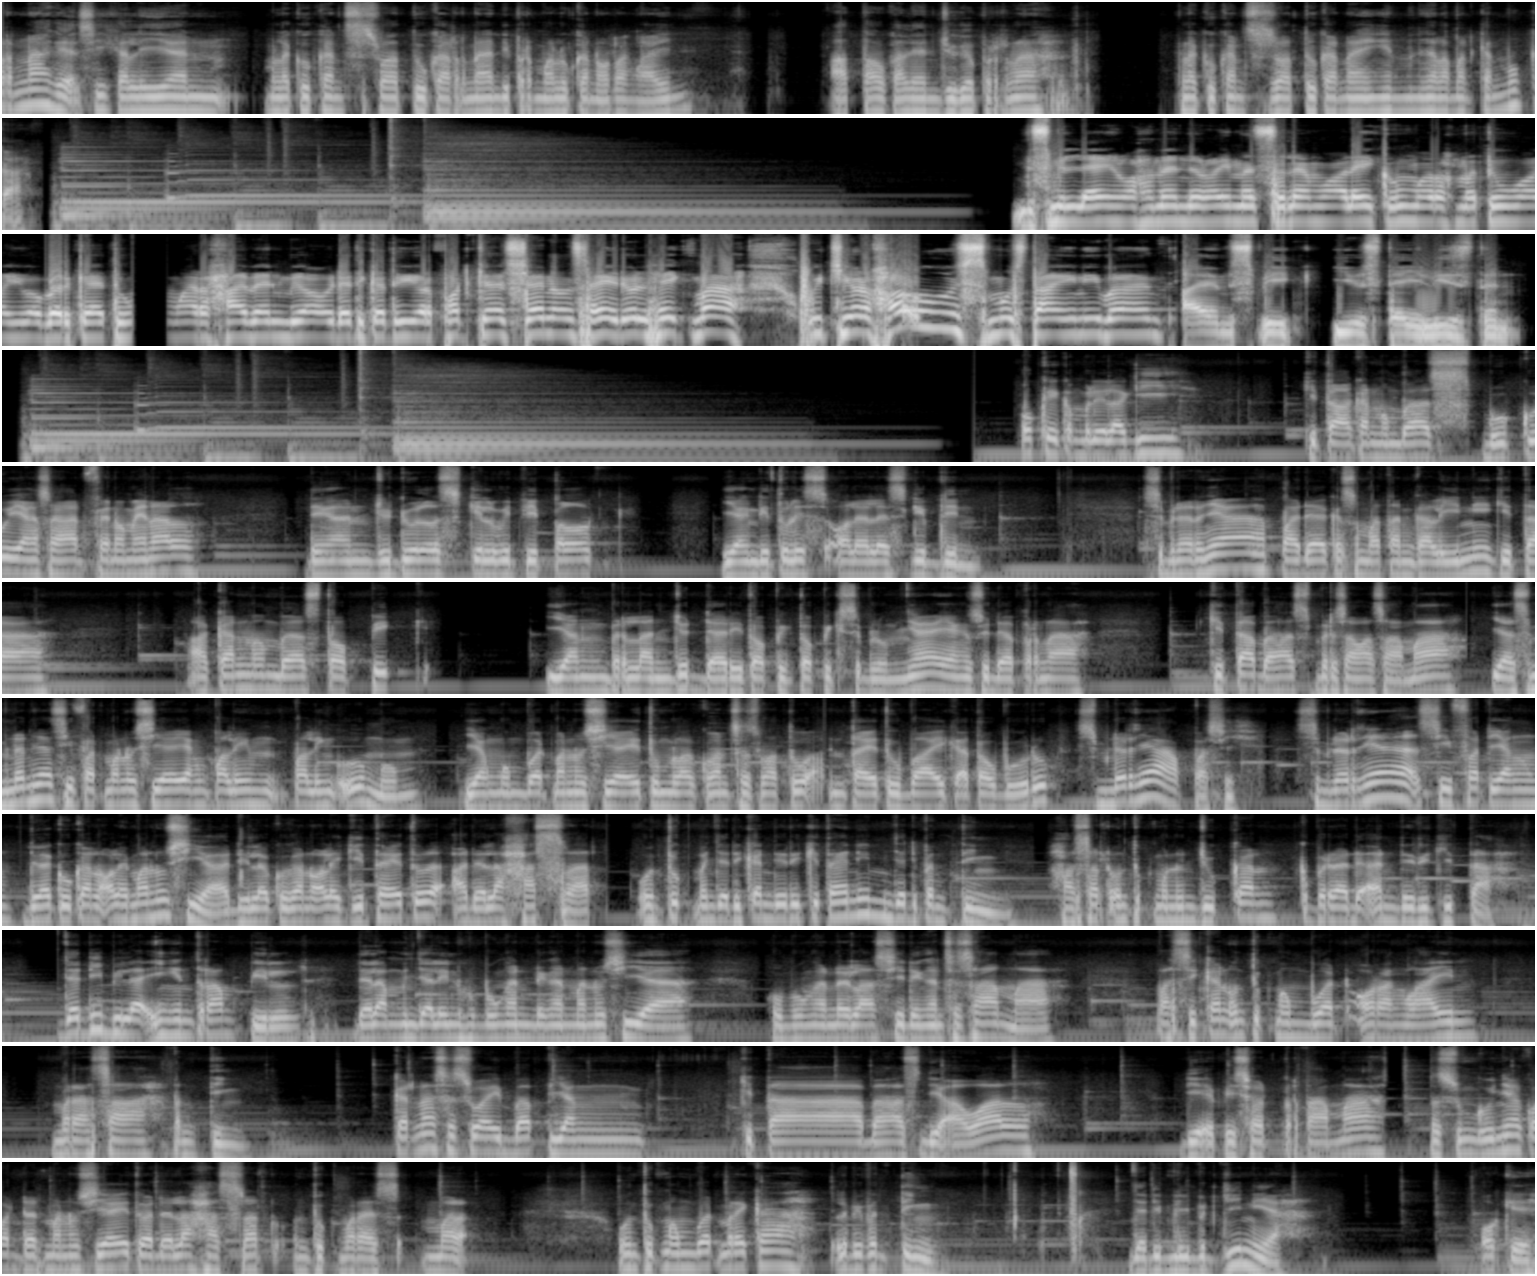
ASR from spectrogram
Pernah gak sih kalian melakukan sesuatu karena dipermalukan orang lain? Atau kalian juga pernah melakukan sesuatu karena ingin menyelamatkan muka? Bismillahirrahmanirrahim Assalamualaikum warahmatullahi wabarakatuh Marhaban bi'audatika to your podcast channel Saidul Hikmah With your host Mustaini Band I am speak, you stay listen Oke, kembali lagi kita akan membahas buku yang sangat fenomenal dengan judul Skill with People yang ditulis oleh Les Giblin. Sebenarnya pada kesempatan kali ini kita akan membahas topik yang berlanjut dari topik-topik sebelumnya yang sudah pernah kita bahas bersama-sama. Ya, sebenarnya sifat manusia yang paling paling umum yang membuat manusia itu melakukan sesuatu entah itu baik atau buruk sebenarnya apa sih? Sebenarnya sifat yang dilakukan oleh manusia, dilakukan oleh kita itu adalah hasrat untuk menjadikan diri kita ini menjadi penting. Hasrat untuk menunjukkan keberadaan diri kita. Jadi bila ingin terampil dalam menjalin hubungan dengan manusia, hubungan relasi dengan sesama, pastikan untuk membuat orang lain merasa penting. Karena sesuai bab yang kita bahas di awal di episode pertama, sesungguhnya kodrat manusia itu adalah hasrat untuk meras mer untuk membuat mereka lebih penting. Jadi beli begini ya. Oke.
